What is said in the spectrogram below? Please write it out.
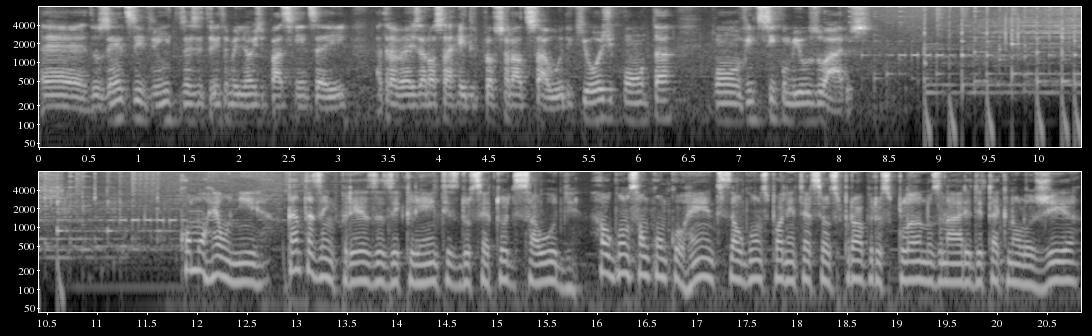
é, 220, 230 milhões de pacientes aí através da nossa rede profissional de saúde, que hoje conta com 25 mil usuários. Como reunir tantas empresas e clientes do setor de saúde? Alguns são concorrentes, alguns podem ter seus próprios planos na área de tecnologia.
